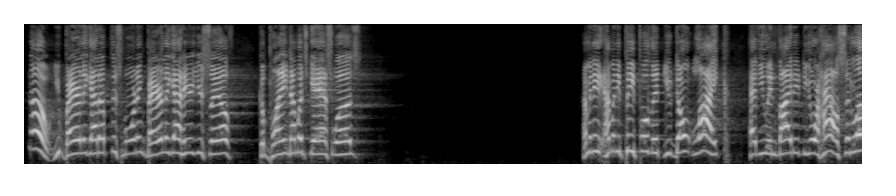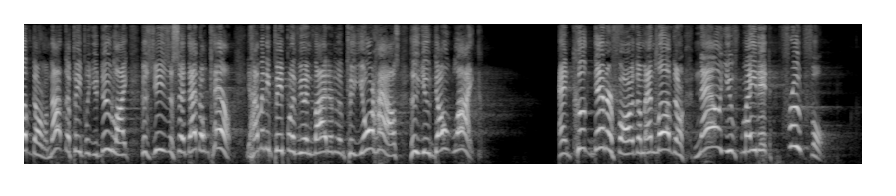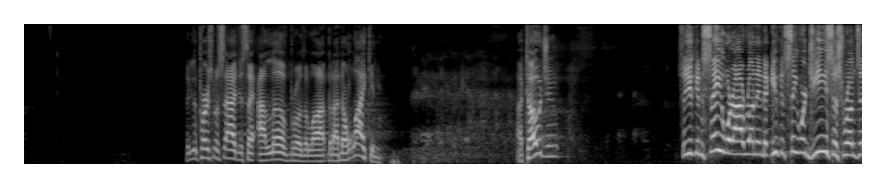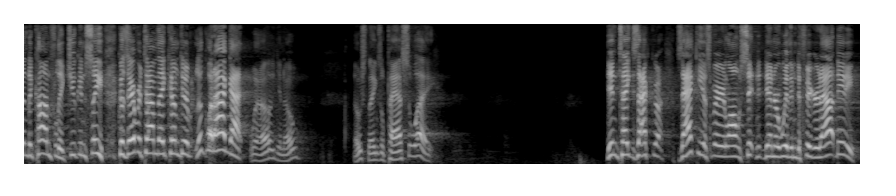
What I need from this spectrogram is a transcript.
No. You barely got up this morning, barely got here yourself, complained how much gas was. How many, how many people that you don't like have you invited to your house and loved on them? Not the people you do like, because Jesus said that don't count. How many people have you invited them to your house who you don't like? And cooked dinner for them and loved on them. Now you've made it fruitful. Look at the person beside you and say, I love Brother Lott, but I don't like him. I told you. So you can see where I run into, you can see where Jesus runs into conflict. You can see, because every time they come to him, look what I got. Well, you know, those things will pass away. Didn't take Zacchaeus very long sitting at dinner with him to figure it out, did he?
